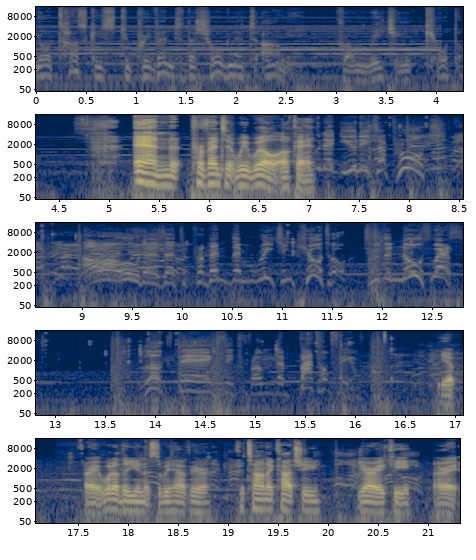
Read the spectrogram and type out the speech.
Your task is to prevent the Shogunate army from reaching Kyoto. And prevent it we will. Okay. Shogunate units approach! Our orders are to prevent them reaching Kyoto to the northwest. Block their exit from the battlefield. Yep. Alright, what other units do we have here? Katana Kachi, Yareki. Alright.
